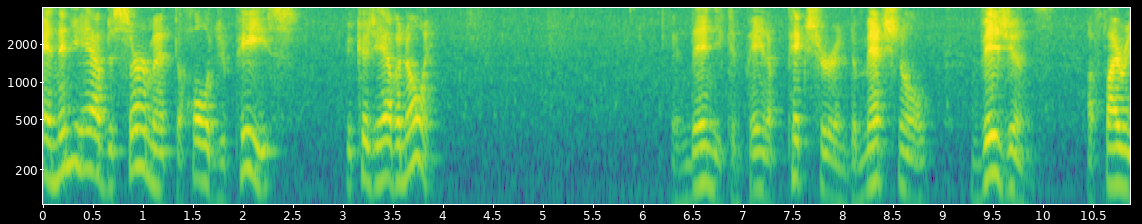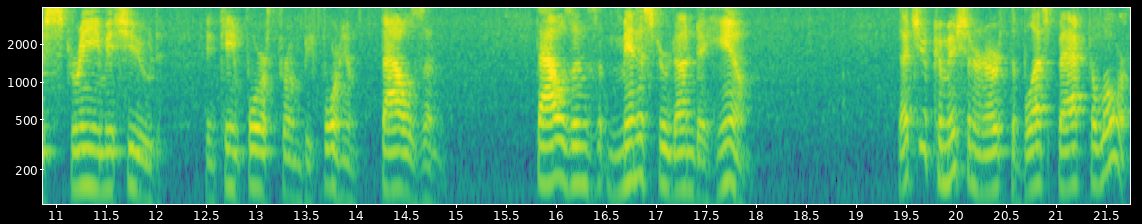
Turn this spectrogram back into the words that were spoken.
And then you have discernment to hold your peace because you have a knowing. And then you can paint a picture in dimensional visions. A fiery stream issued and came forth from before him thousand. Thousands ministered unto him. That's your commission on earth to bless back the Lord.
